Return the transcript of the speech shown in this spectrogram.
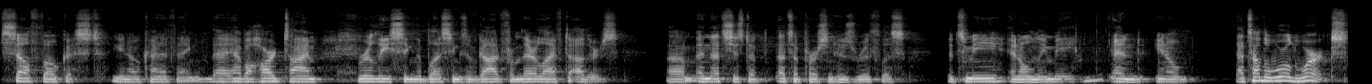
self focused, you know, kind of thing. They have a hard time releasing the blessings of God from their life to others. Um, and that's just a that's a person who's ruthless. It's me and only me. And you know, that's how the world works.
